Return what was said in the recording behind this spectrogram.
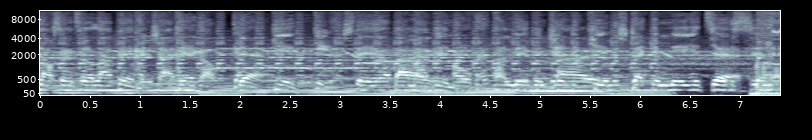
Floss until I finish. I dare go, yeah, get, get, stay about my business. Okay. I live in Jimmy Kimmel, stacking millions to the ceiling.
